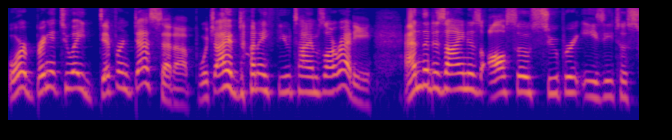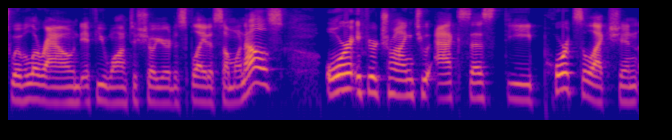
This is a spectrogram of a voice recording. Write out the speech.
or bring it to a different desk setup, which I have done a few times already. And the design is also super easy to swivel around if you want to show your display to someone else or if you're trying to access the port selection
